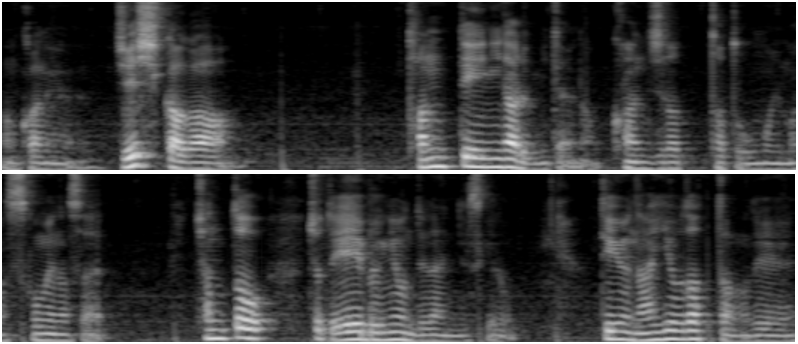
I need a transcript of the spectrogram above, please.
なんかねジェシカが探偵になるみたいな感じだったと思いますごめんなさいちゃんとちょっと英文読んでないんですけどっていう内容だったので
